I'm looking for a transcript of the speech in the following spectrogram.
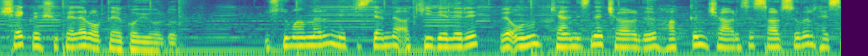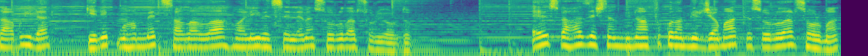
şek ve şüpheler ortaya koyuyordu. Müslümanların nefislerinde akideleri ve onun kendisine çağırdığı hakkın çağrısı sarsılır hesabıyla gelip Muhammed sallallahu aleyhi ve selleme sorular soruyordu. Evs ve Hazreç'ten münafık olan bir cemaatle sorular sormak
